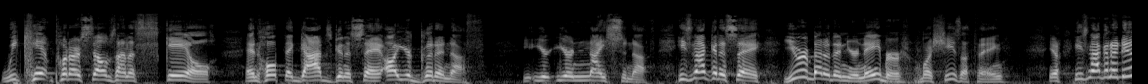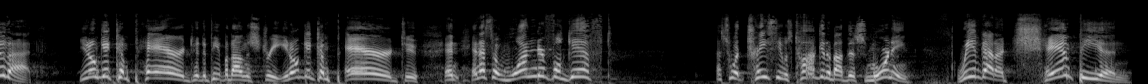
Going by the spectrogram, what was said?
we can't put ourselves on a scale and hope that God's going to say, oh, you're good enough. You're, you're nice enough. He's not going to say, you're better than your neighbor. Boy, she's a thing. You know, he's not going to do that. You don't get compared to the people down the street. You don't get compared to, and, and that's a wonderful gift. That's what Tracy was talking about this morning. We've got a champion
